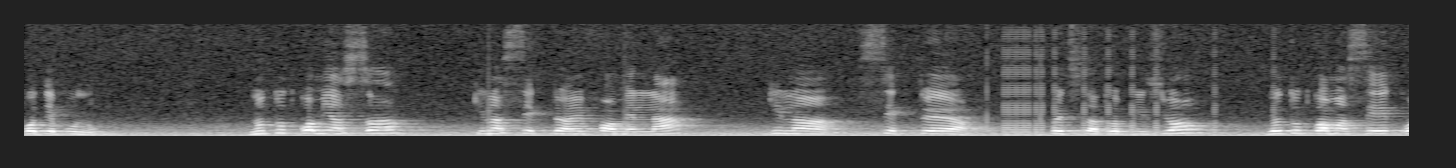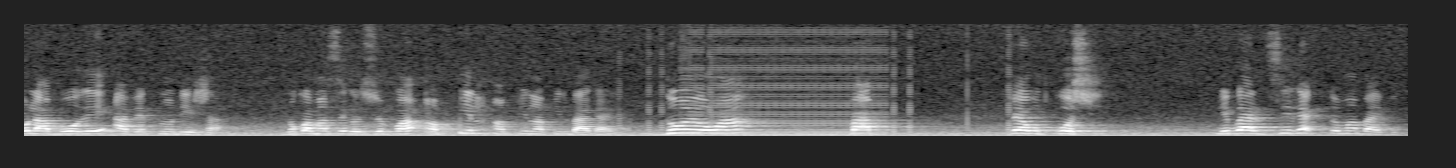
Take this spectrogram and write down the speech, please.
pote pou nou. Nou tout komyansan ki lan sektèr informel la, ki lan sektèr petit entreprisyon, yo tout komanse kolaborè avèk nou deja. Nou komanse rejevwa anpil, anpil, anpil bagay. Don yo an, pap, fè ou t'koshi. Li bral direktman bay vit.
